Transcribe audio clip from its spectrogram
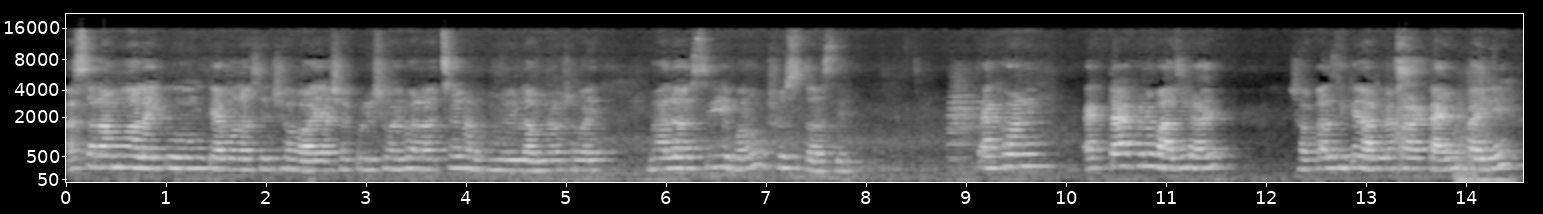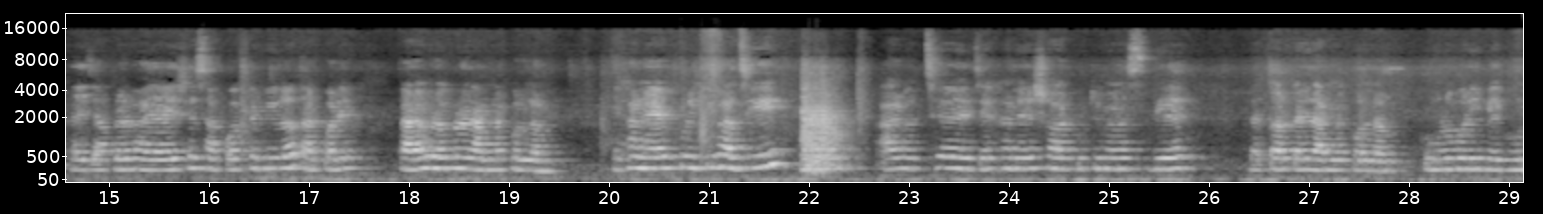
আসসালামু আলাইকুম, কেমন আছেন সবাই? আশা করি সবাই ভালো আছেন। আলহামদুলিল্লাহ আমরাও সবাই ভালো আছি এবং সুস্থ আছি। এখন একটা এখনও বাজে নাই সকাল থেকে রান্না করার টাইম পাইনি। এই যে আপনার ভাইয়া এসে সাপোয়াকে নিল, তারপরে তাড়াহুড়ো করে রান্না করলাম। এখানে ফুলকি ভাজি, আর হচ্ছে এই যে এখানে সরপুটি মাছ দিয়ে তরকারি রান্না করলাম। কুমড়ো বড়ি বেগুন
